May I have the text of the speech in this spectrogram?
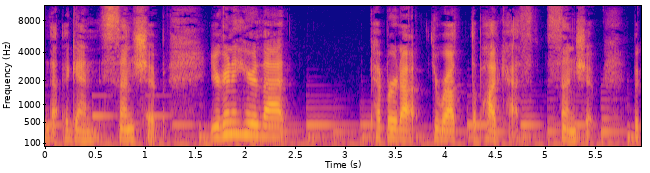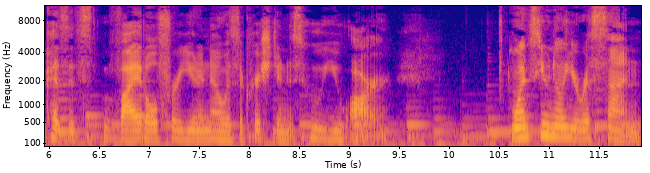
that again, sonship. You're going to hear that peppered out throughout the podcast, sonship, because it's vital for you to know as a Christian is who you are. Once you know you're a son,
